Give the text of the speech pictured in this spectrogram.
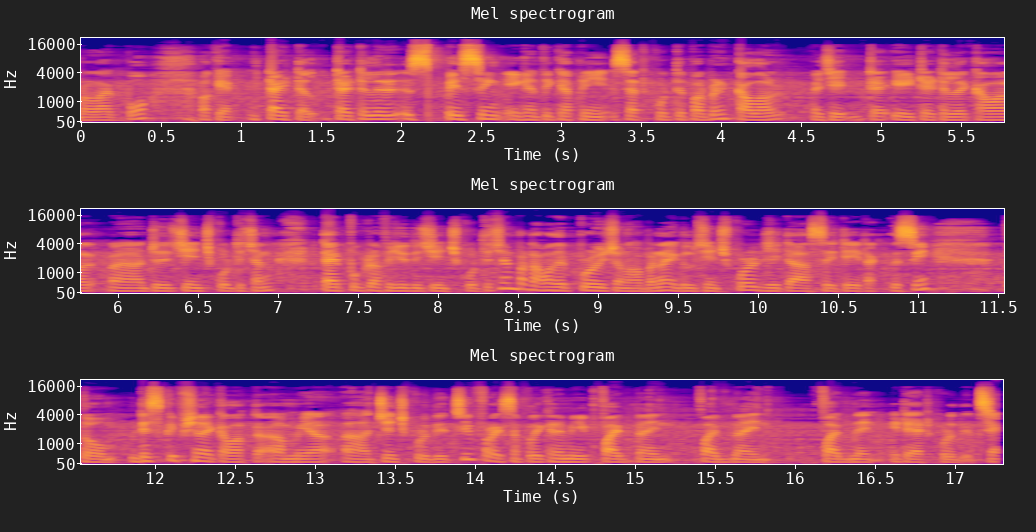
আমরা রাখব। ওকে টাইটেল টাইটেলের স্পেসিং এখান থেকে আপনি সেট করতে পারবেন। কালার এই যে এই টাইটেলের কালার যদি চেঞ্জ করতে চান টাইপোগ্রাফি যদি চেঞ্জ করতে চান বাট আমাদের প্রয়োজন হবে না, এগুলো চেঞ্জ করে যেটা আছে এটাই রাখতেছি। তো ডিসক্রিপশনের কালারটা আমি চেঞ্জ করে দিচ্ছি। ফর এক্সাম্পল এখানে আমি five nine five nine five nine এটা অ্যাড করে দিচ্ছি।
